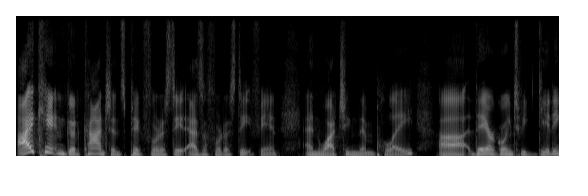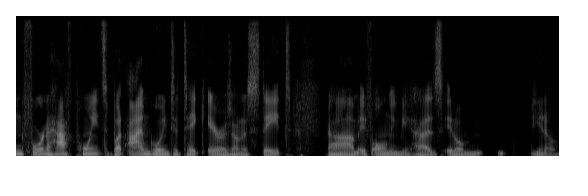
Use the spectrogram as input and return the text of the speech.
I can't, in good conscience, pick Florida State as a Florida State fan and watching them play. Uh, they are going to be getting four and a half points points, but I'm going to take Arizona State, um, if only because it'll, you know,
